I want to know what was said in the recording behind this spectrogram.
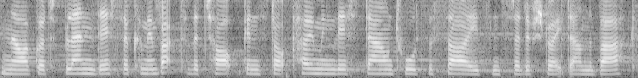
Now I've got to blend this, so coming back to the top, going to start combing this down towards the sides instead of straight down the back.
